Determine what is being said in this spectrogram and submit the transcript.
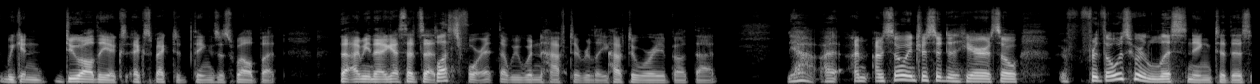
we can do all the ex- expected things as well. But that, I mean, I guess that's a plus for it that we wouldn't have to really have to worry about that. Yeah, I, I'm I'm so interested to hear. So, for those who are listening to this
